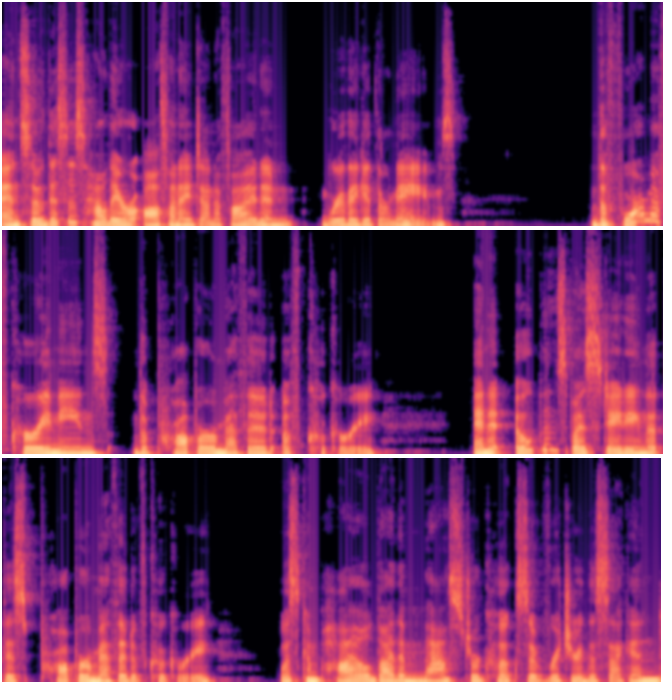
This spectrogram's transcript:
and so this is how they are often identified and where they get their names. The Forme of Cury means the proper method of cookery, and it opens by stating that this proper method of cookery was compiled by the master cooks of Richard II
